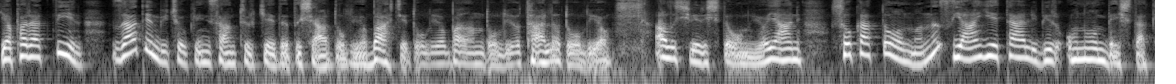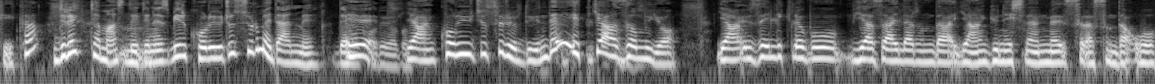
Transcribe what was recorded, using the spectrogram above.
yaparak değil. Zaten birçok insan Türkiye'de dışarıda oluyor. Bahçede oluyor, bağında oluyor, tarlada oluyor. alışverişte oluyor. Yani sokakta olmanız yani yeterli bir 10-15 dakika. Direkt temas dediniz bir koruyucu sürmeden mi demek evet, oluyor bu? Yani koruyucu sürüldüğünde etki azalıyor. Ya yani özellikle bu yaz aylarında yani güneşlenme sırasında o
